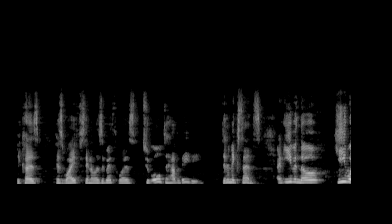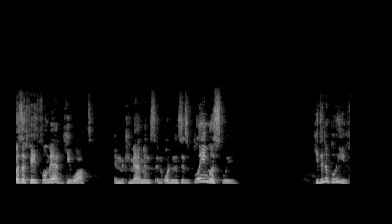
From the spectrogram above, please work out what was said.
because his wife, St. Elizabeth, was too old to have a baby. Didn't make sense. And even though he was a faithful man, he walked in the commandments and ordinances blamelessly. He didn't believe.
